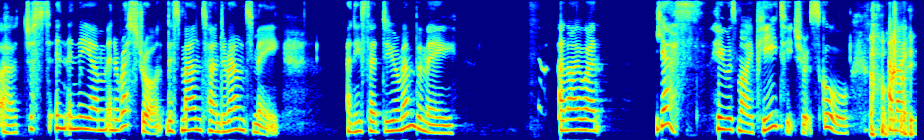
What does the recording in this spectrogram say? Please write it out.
uh, just in in the um, in a restaurant, this man turned around to me, and he said, "Do you remember me?" And I went, "Yes." He was my PE teacher at school, and I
